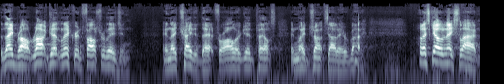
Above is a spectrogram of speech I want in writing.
they brought rock gut liquor and false religion. And they traded that for all their good pelts and made drunks out of everybody. Well, let's go to the next slide.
